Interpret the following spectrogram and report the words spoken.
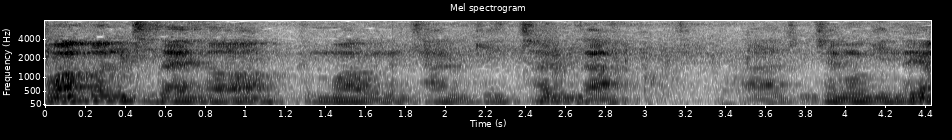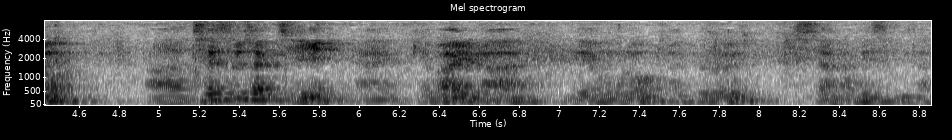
보안본 지사에서 근무하고 있는 장기철입니다. 아, 좀 제목인데요. 아, 채소장치 아, 개발이란 내용으로 발표를 시작하겠습니다.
